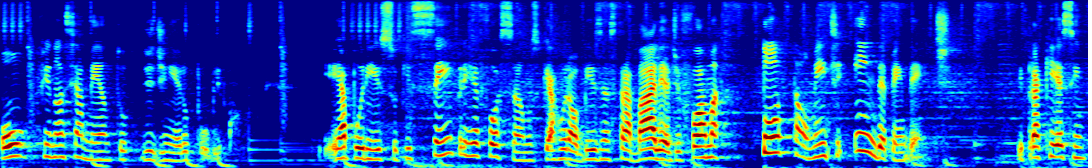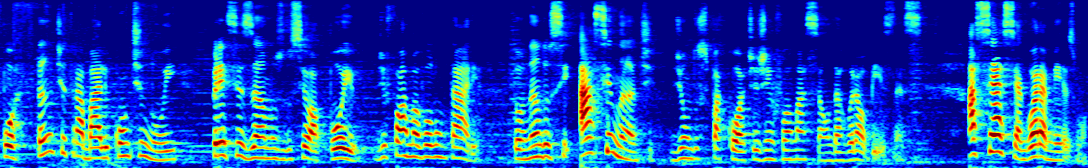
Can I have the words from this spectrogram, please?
ou financiamento de dinheiro público. É por isso que sempre reforçamos que a Rural Business trabalha de forma totalmente independente. E para que esse importante trabalho continue, precisamos do seu apoio de forma voluntária, tornando-se assinante de um dos pacotes de informação da Rural Business. Acesse agora mesmo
